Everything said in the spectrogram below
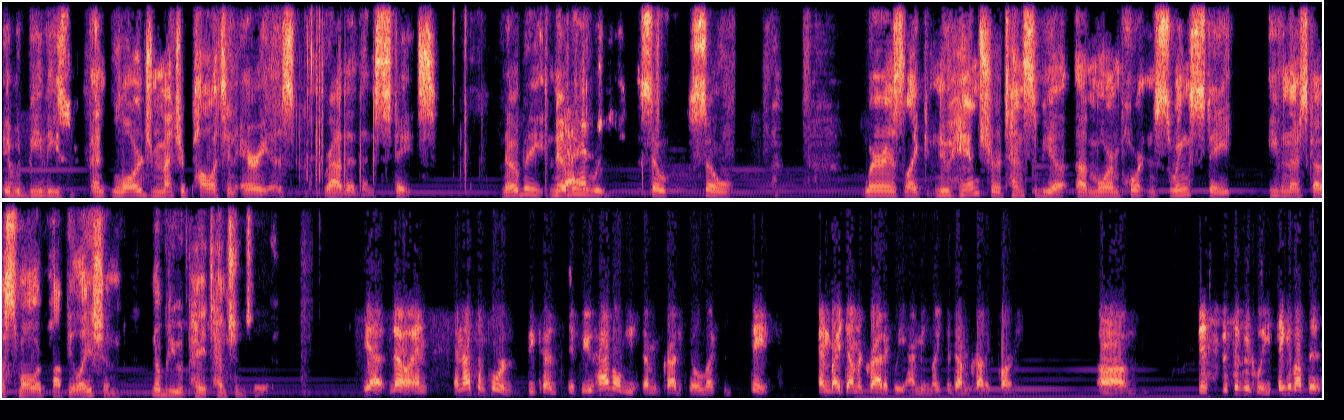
It would be these large metropolitan areas rather than states. Nobody, nobody yeah, would. So, so. Whereas, like New Hampshire tends to be a, a more important swing state, even though it's got a smaller population, nobody would pay attention to it. Yeah, no, and and that's important because if you have all these democratically elected states, and by democratically I mean like the Democratic Party, um, is specifically think about this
